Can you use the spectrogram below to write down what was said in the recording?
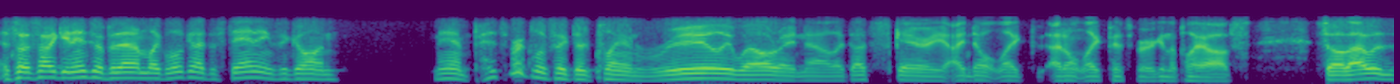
and so I started getting into it, but then I'm like looking at the standings and going, man, Pittsburgh looks like they're playing really well right now. Like that's scary. I don't like I don't like Pittsburgh in the playoffs. So that was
